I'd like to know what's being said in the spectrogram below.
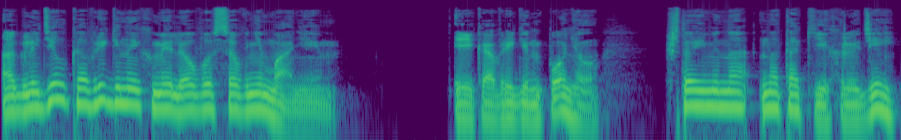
оглядел Кавригина и Хмелева со вниманием. И Кавригин понял, что именно на таких людей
